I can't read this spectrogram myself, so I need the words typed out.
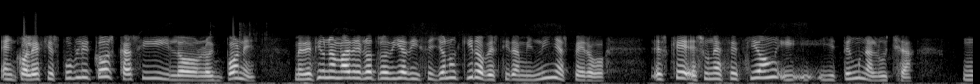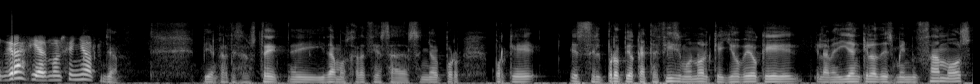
en colegios públicos casi lo, lo impone. Me decía una madre el otro día, dice, yo no quiero vestir a mis niñas, pero es que es una excepción y, tengo una lucha. Gracias, monseñor. Ya. Bien, gracias a usted eh, y damos gracias al Señor por porque es el propio catecismo, ¿no? El que yo veo que en la medida en que lo desmenuzamos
